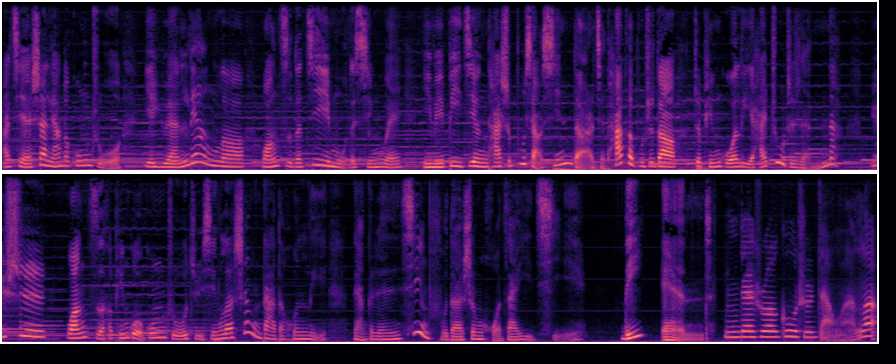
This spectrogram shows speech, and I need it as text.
而且善良的公主也原谅了王子的继母的行为。因为毕竟她是不小心的，而且她可不知道这苹果里还住着人呢。于是，王子和苹果公主举行了盛大的婚礼，两个人幸福的生活在一起。The end。应该说故事讲完了。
